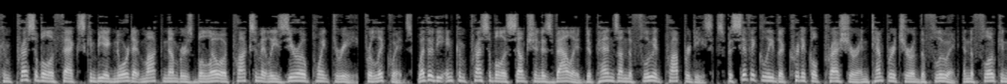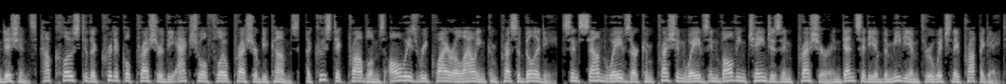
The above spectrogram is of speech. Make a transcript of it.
compressible effects can be ignored at Mach numbers below approximately 0.3. For liquids, whether the incompressible assumption is valid depends on the fluid properties, specifically the critical pressure and temperature of the fluid and the flow conditions, how close to the critical pressure the actual flow pressure becomes. Acoustic problems always require allowing compressibility, since sound waves are compression waves involving changes in pressure and density of the medium through which they propagate.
